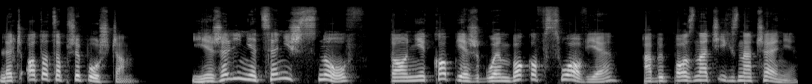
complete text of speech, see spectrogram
lecz oto co przypuszczam. Jeżeli nie cenisz snów, to nie kopiesz głęboko w słowie, aby poznać ich znaczenie.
